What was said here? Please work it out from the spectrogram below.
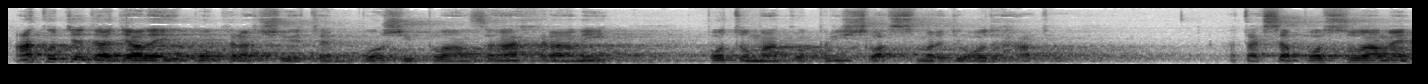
ako teda ďalej pokračuje ten Boží plán záchrany, potom ako prišla smrť odhadu? A tak sa posúvame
